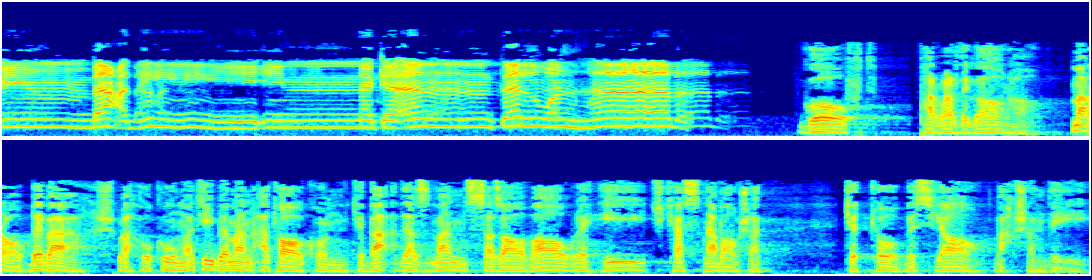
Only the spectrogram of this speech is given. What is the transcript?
من بعدي إنك أنت الوهاب. گفت پروردگارا مرا ببخش و حکومتی به من عطا کن که بعد از من سزاوار هیچ کس نباشد که تو بسیار بخشنده ای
